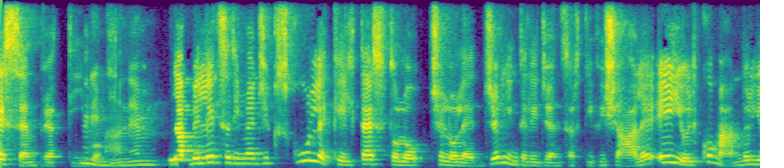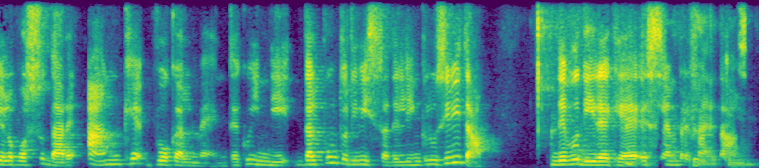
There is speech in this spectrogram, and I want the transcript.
è sempre attivo. Rimane. La bellezza di Magic School è che il testo lo, ce lo legge l'intelligenza artificiale e io il comando glielo posso dare anche vocalmente. Quindi dal punto di vista dell'inclusività devo dire che è sempre fantastico.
